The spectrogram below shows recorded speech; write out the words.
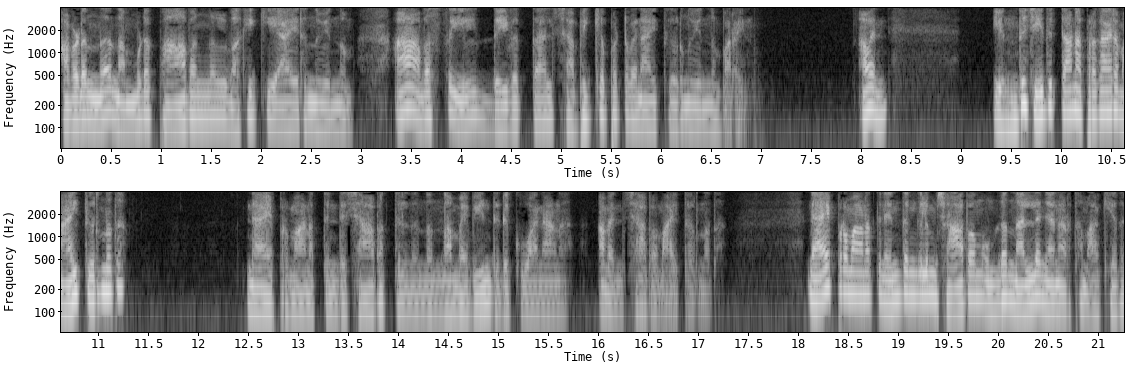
അവിടുന്ന് നമ്മുടെ പാപങ്ങൾ വഹിക്കുകയായിരുന്നു എന്നും ആ അവസ്ഥയിൽ ദൈവത്താൽ ശപിക്കപ്പെട്ടവനായി തീർന്നു എന്നും പറയുന്നു. അവൻ എന്തു ചെയ്തിട്ടാണ് അപ്രകാരമായി തീർന്നത്? ന്യായപ്രമാണത്തിന്റെ ശാപത്തിൽ നിന്നും നമ്മെ വീണ്ടെടുക്കുവാനാണ് അവൻ ശാപമായി തീർന്നത്. ന്യായപ്രമാണത്തിന് എന്തെങ്കിലും ശാപം ഉണ്ടെന്നല്ല ഞാൻ അർത്ഥമാക്കിയത്.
